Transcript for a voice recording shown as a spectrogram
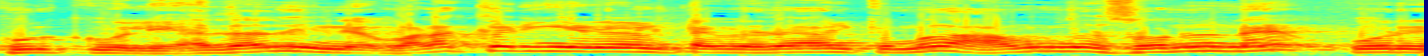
குறுக்கு வழி. அதாவது இந்த வழக்கறிஞர்கள்ட்ட விசாரிக்கும் போது அவங்க சொன்ன ஒரு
